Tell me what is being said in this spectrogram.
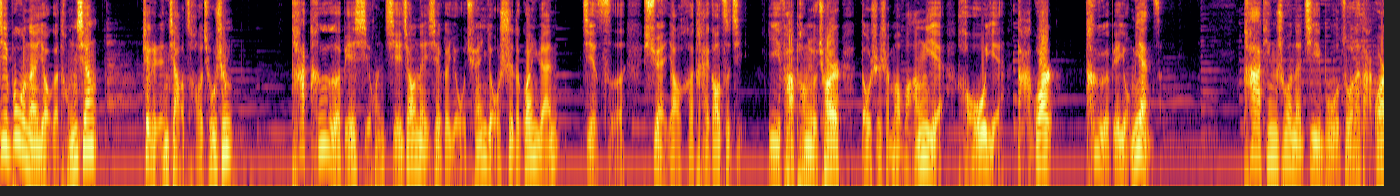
季布呢有个同乡，这个人叫曹秋生，他特别喜欢结交那些个有权有势的官员，借此炫耀和抬高自己。一发朋友圈都是什么王爷、侯爷、大官特别有面子。他听说呢，季布做了大官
